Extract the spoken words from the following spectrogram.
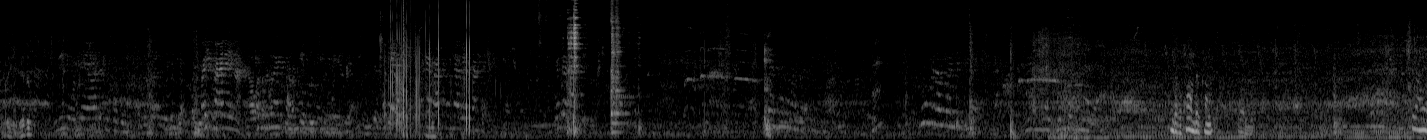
அதை எடுத்து இந்த பக்கம் வந்திருக்காங்க. வாங்க.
